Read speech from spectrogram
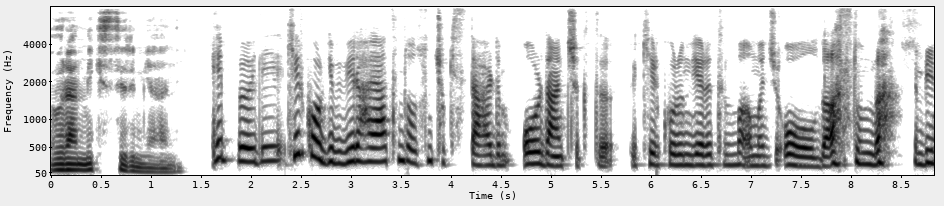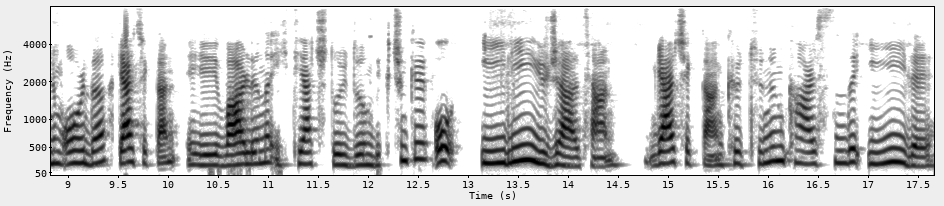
öğrenmek isterim yani. Hep böyle Kirkor gibi biri hayatımda olsun çok isterdim. Oradan çıktı. Kirkor'un yaratılma amacı o oldu aslında. Benim orada gerçekten e, varlığına ihtiyaç duyduğum bir... Çünkü o iyiliği yücelten, gerçekten kötünün karşısında iyiyle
